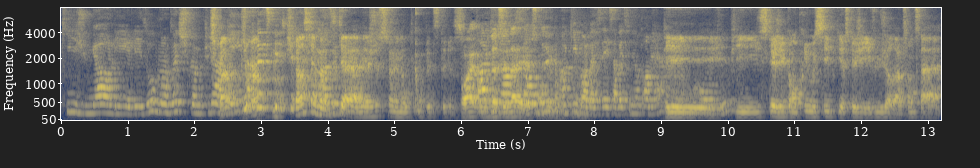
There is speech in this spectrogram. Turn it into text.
qui junior les, les autres, mais on dirait que je suis comme plus dans pense, je pense, game. je pense qu'elle m'a dit qu'elle avait juste une autre compétitrice. Ouais, Ah, au national, ils sont deux. deux. Ok, bon, ben ça va être fini en première. Puis, puis ce que j'ai compris aussi, puis ce que j'ai vu, genre dans le fond, ça,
